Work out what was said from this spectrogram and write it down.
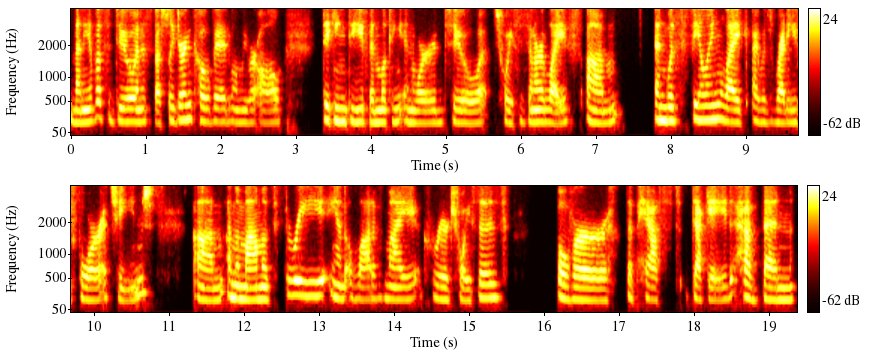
many of us do and especially during covid when we were all digging deep and looking inward to choices in our life um, and was feeling like i was ready for a change. Um, i'm a mom of three and a lot of my career choices over the past decade have been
